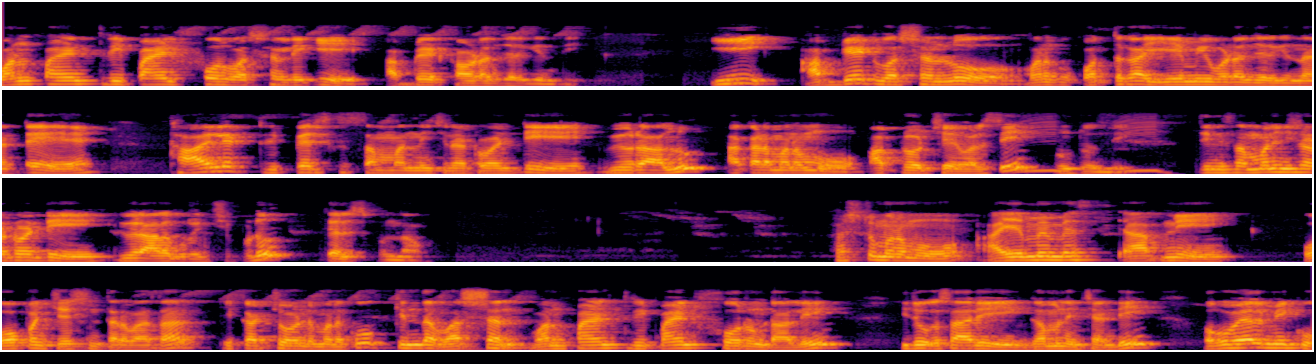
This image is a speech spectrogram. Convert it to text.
one point three point four వర్షన్లకి అప్డేట్ కావడం జరిగింది. ఈ అప్డేట్ వర్షన్లో మనకు కొత్తగా ఏమి ఇవ్వడం జరిగిందంటే టాయిలెట్ రిపేర్స్కి సంబంధించినటువంటి వివరాలు అక్కడ మనము అప్లోడ్ చేయవలసి ఉంటుంది. దీనికి సంబంధించినటువంటి వివరాల గురించి ఇప్పుడు తెలుసుకుందాం. ఫస్ట్ మనము ఐఎంఎంఎస్ యాప్ని ఓపెన్ చేసిన తర్వాత ఇక్కడ చూడండి మనకు కింద version one point three point four ఉండాలి. ఇది ఒకసారి గమనించండి. ఒకవేళ మీకు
